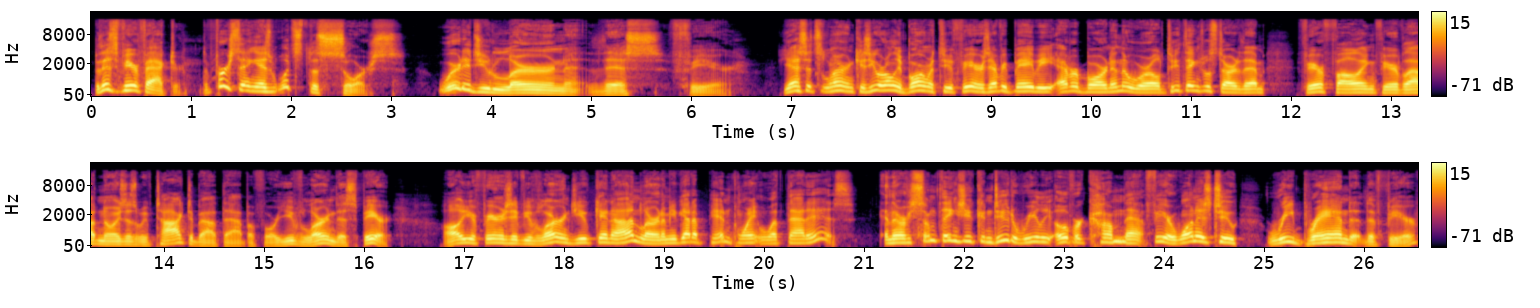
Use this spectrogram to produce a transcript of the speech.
But this fear factor, the first thing is what's the source? Where did you learn this fear? Yes, it's learned because you were only born with two fears. Every baby ever born in the world, two things will start them fear of falling, fear of loud noises. We've talked about that before. You've learned this fear. All your fears, if you've learned, you can unlearn them. You've got to pinpoint what that is. And there are some things you can do to really overcome that fear. One is to rebrand the fear,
